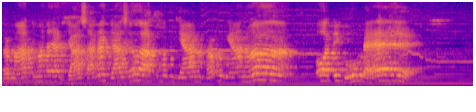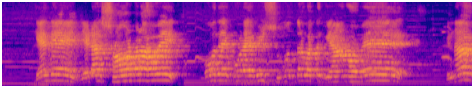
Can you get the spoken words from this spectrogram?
ਪ੍ਰਮਾਤਮਾ ਦਾ ਜਿਹੜਾ ਜਸ ਆ ਨਾ, ਜਸ ਆਤਮਕ ਗਿਆਨ, ਬ੍ਰਹਮ ਗਿਆਨ। ਬਹੁਤ ਅਤੀ ਗੂੜ ਹੈ। ਕਹਿੰਦੇ ਜਿਹੜਾ ਸੌਣ ਵਾਲਾ ਹੋਵੇ, ਉਹਦੇ ਕੋਲੇ ਵੀ ਸਮੁੰਦਰਵਤ ਗਿਆਨ ਹੋਵੇ। ਕਿੰਨਾ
